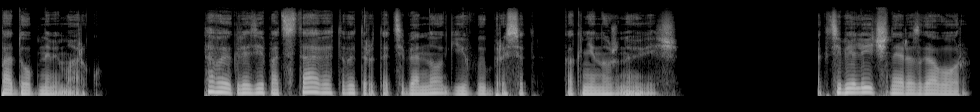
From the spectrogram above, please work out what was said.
подобными Марку. Того и гляди, подставят, вытрут от тебя ноги и выбросят, как ненужную вещь. «А к тебе личный разговор»,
